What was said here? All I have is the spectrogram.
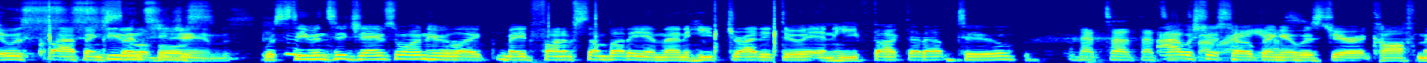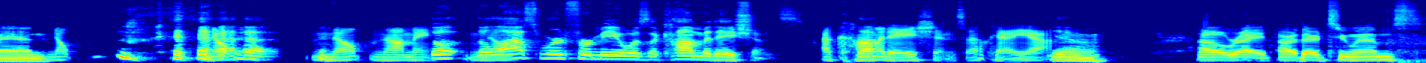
it was clapping Stephen C. syllables. James. Was Stephen C. James one who like made fun of somebody and then he tried to do it and he fucked it up too? that's uh, that's I was just hoping it was Jarrett Kaufman. nope the nope not me the Nope. last word for me was accommodations. accommodations okay yeah Yeah. Oh right. Are there two M's?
